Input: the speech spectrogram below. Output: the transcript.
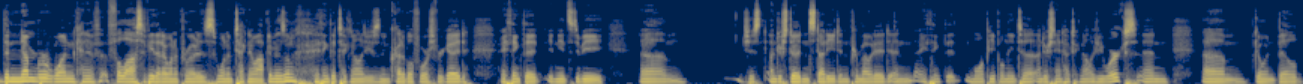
the number one kind of philosophy that I want to promote is one of techno optimism. I think that technology is an incredible force for good. I think that it needs to be um, just understood and studied and promoted. And I think that more people need to understand how technology works and um, go and build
